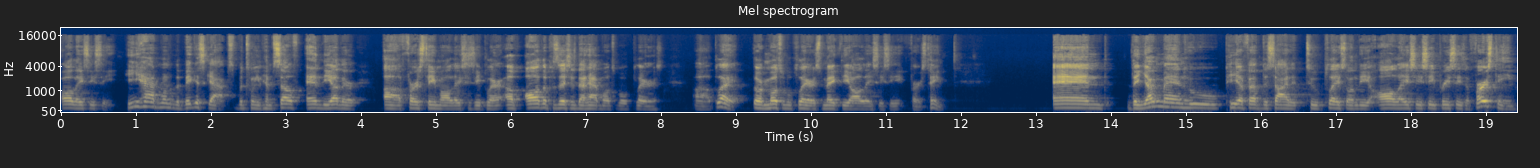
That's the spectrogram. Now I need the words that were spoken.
All ACC. He had one of the biggest gaps between himself and the other uh, first team All ACC player of all the positions that have multiple players uh, play or multiple players make the All ACC first team. And the young man who PFF decided to place on the All ACC preseason first team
